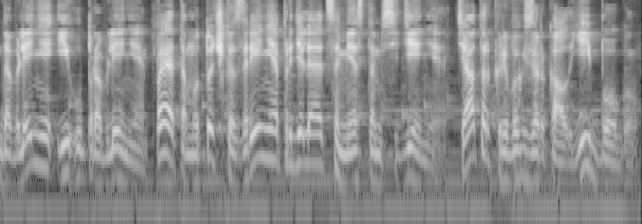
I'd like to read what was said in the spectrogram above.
давления и управления. Поэтому точка зрения определяется местом сидения. Театр кривых зеркал, ей-богу.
